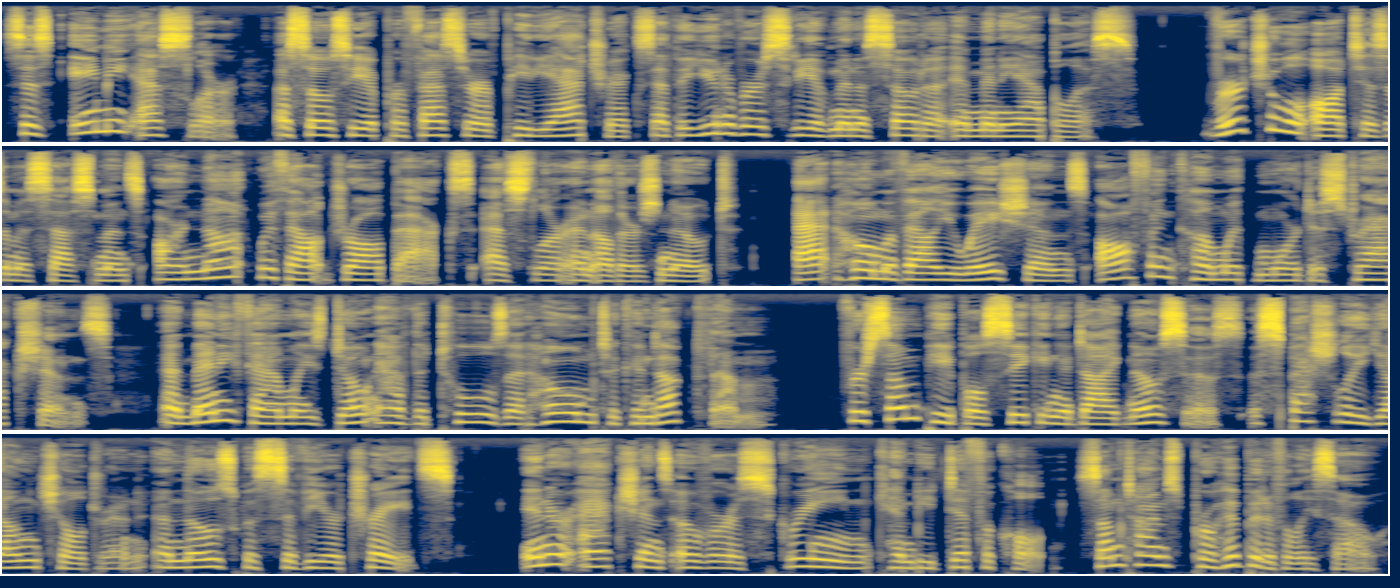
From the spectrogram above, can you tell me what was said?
says Amy Esler, Associate Professor of Pediatrics at the University of Minnesota in Minneapolis. Virtual autism assessments are not without drawbacks, Esler and others note. At home evaluations often come with more distractions, and many families don't have the tools at home to conduct them. For some people seeking a diagnosis, especially young children and those with severe traits, interactions over a screen can be difficult, sometimes prohibitively so.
